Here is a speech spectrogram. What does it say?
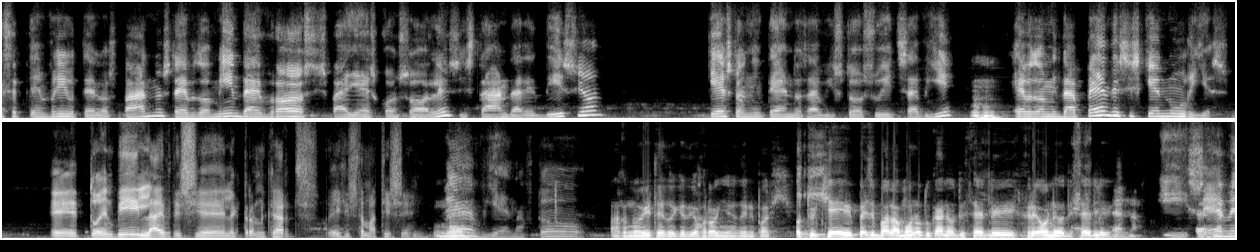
Σεπτεμβρίου τέλος πάντων στα 70 ευρώ στις παλιές κονσόλες, η Standard Edition και στο Nintendo θα βγει, στο Switch θα βγει, Μμμ. 75 στις καινούργιες. Ε, το NBA Live της ε, Electronic Arts έχει σταματήσει; Ναι. Δεν βγαίνει αυτό. Αγνοείται εδώ και δύο χρόνια, δεν υπάρχει. Το 2K παίζει μπάλα μόνο του, κάνει ό,τι θέλει, χρεώνει ό,τι θέλει. Ένα. Η Ε, ναι.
